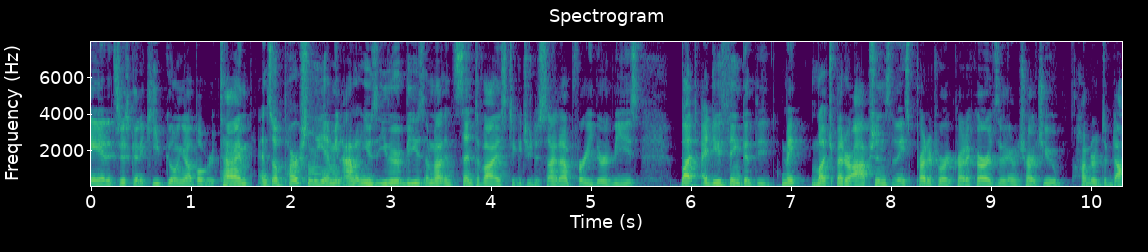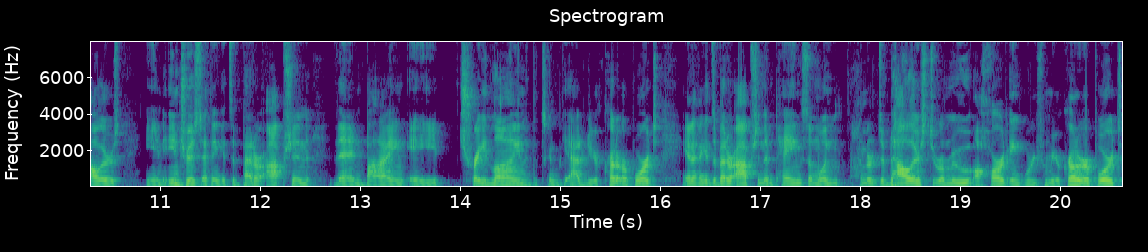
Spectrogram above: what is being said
and it's just gonna keep going up over time. And so personally, I mean, I don't use either of these. I'm not incentivized to get you to sign up for either of these. But I do think that they make much better options than these predatory credit cards. They're going to charge you hundreds of dollars in interest. I think it's a better option than buying a trade line that's going to be added to your credit report. And I think it's a better option than paying someone hundreds of dollars to remove a hard inquiry from your credit report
